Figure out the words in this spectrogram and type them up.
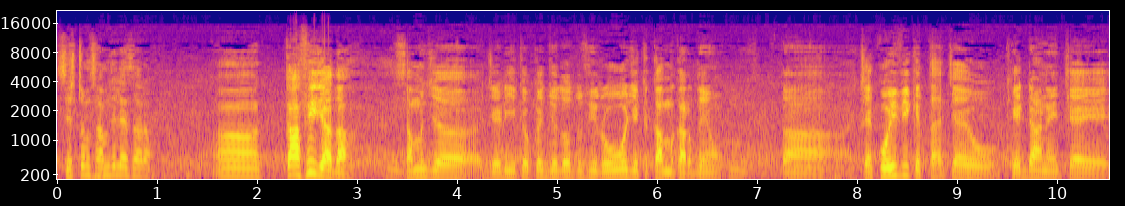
ਸਿਸਟਮ ਸਮਝ ਲਿਆ ਸਾਰਾ? ਕਾਫੀ ਜ਼ਿਆਦਾ। ਸਮਝ, ਜਿਹੜੀ ਕਿਉਂਕਿ ਜਦੋਂ ਤੁਸੀਂ ਰੋਜ਼ ਇੱਕ ਕੰਮ ਕਰਦੇ ਹੋ, ਤਾਂ ਚਾਹੇ ਕੋਈ ਵੀ ਕਿੱਤਾ, ਚਾਹੇ ਉਹ ਖੇਡਾਂ ਨੇ, ਚਾਹੇ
